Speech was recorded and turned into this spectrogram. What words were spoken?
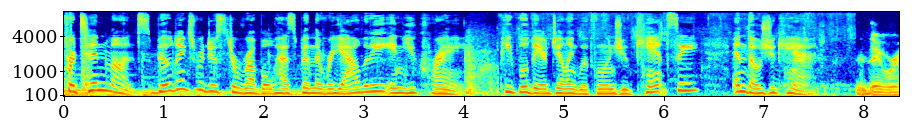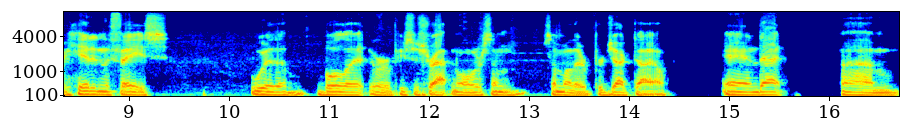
For 10 months, buildings reduced to rubble has been the reality in Ukraine. People there dealing with wounds you can't see and those you can. They were hit in the face with a bullet or a piece of shrapnel or some some other projectile, and that um,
